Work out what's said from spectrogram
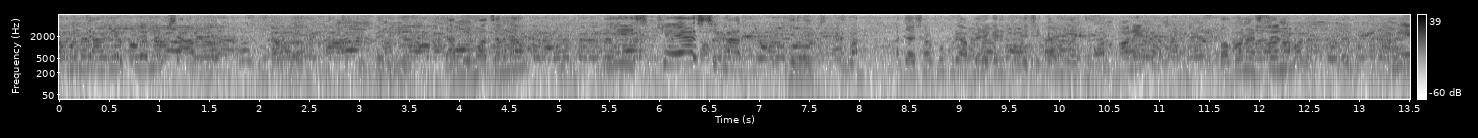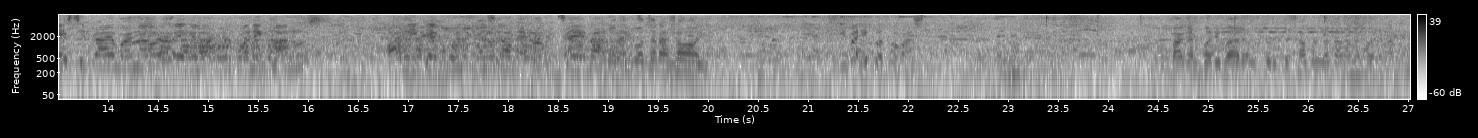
আমাদের জাতীয় ফুলের নাম শাপলা। আচ্ছা, good. জাতীয় মাছের নাম? ইলিশ খেয়ে আসছি মাত্র। আচ্ছা সর্বোপরি আপনার এখানে কি এসে কেমন লাগছে অনেক ভালো। কখন আসছেন? আমি এসেছি প্রায় ওয়ান আওয়ার হয়ে গেল। অনেক মানুষ। অনেকে পরিচিতির সাথে দেখা হচ্ছে প্রতি বছর আসা হয়? এবারই প্রথম আসলাম। বাগান পরিবার উত্তরোত্তর সাফল্য কামনা করেন আপনি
